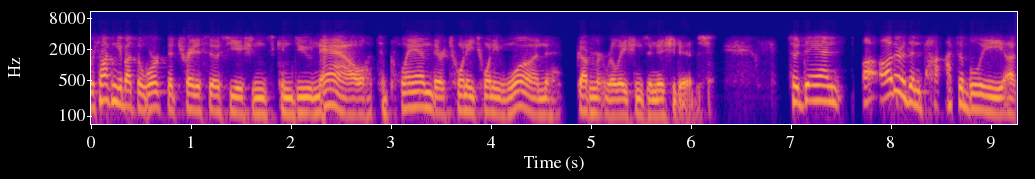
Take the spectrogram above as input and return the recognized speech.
we're talking about the work that trade associations can do now to plan their 2021 government relations initiatives. So, Dan, other than possibly a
